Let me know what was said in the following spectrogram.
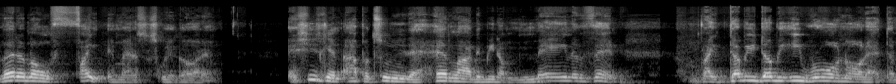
let alone fight in Madison Square Garden and she's getting opportunity to headline to be the main event, like WWE Raw and all that, the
